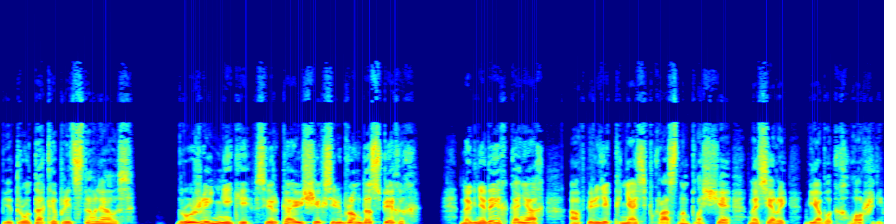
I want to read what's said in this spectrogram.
Петру так и представлялось. Дружинники в сверкающих серебром доспехах, на гнедых конях, а впереди князь в красном плаще на серой в яблоках лошади.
